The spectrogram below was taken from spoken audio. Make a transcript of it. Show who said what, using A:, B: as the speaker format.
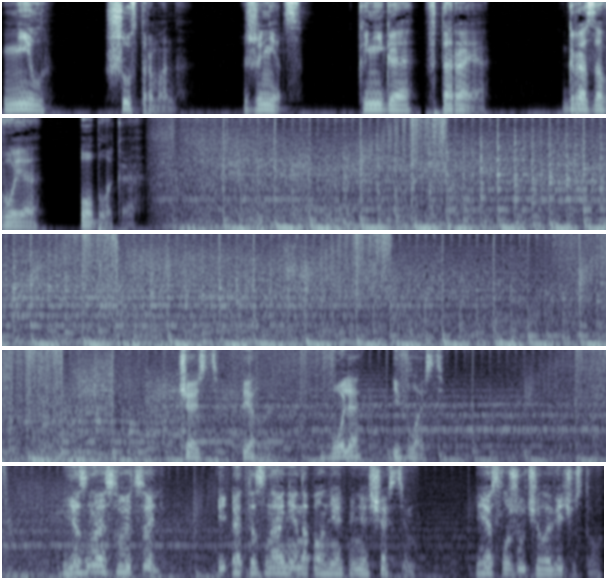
A: Нил Шустерман. Женец. Книга вторая. Грозовое облако. Часть первая. Воля и власть. Я знаю свою цель, и это знание наполняет меня счастьем. Я служу человечеству.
